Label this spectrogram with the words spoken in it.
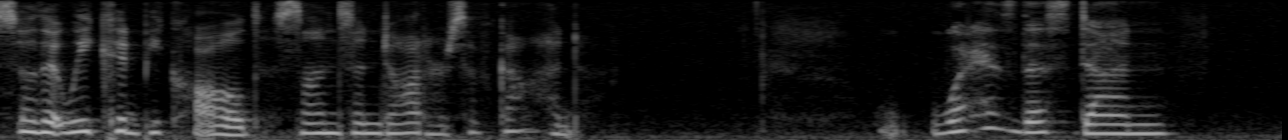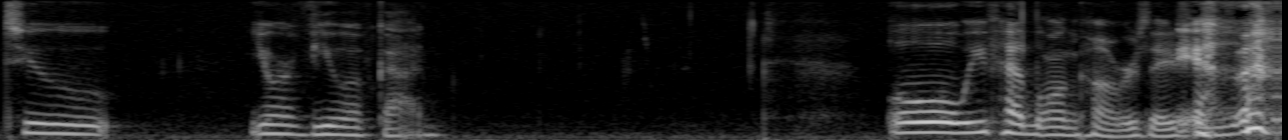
so that we could be called sons and daughters of God. What has this done to your view of God? Oh, we've had long conversations.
